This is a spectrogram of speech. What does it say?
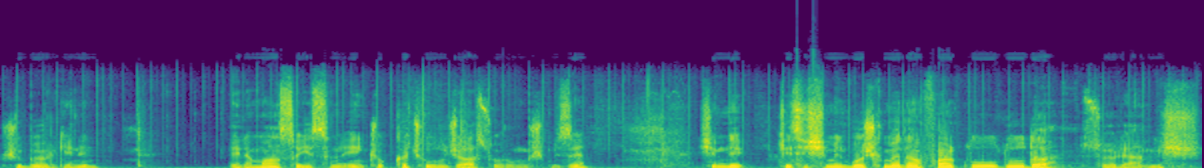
Şu bölgenin eleman sayısının en çok kaç olacağı sorulmuş bize. Şimdi kesişimin boş kümeden farklı olduğu da söylenmiş.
